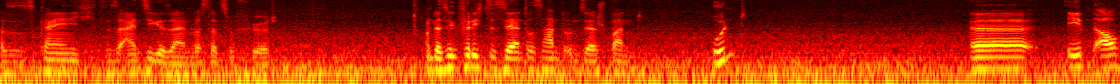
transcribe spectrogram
Also es kann ja nicht das Einzige sein, was dazu führt. Und deswegen finde ich das sehr interessant und sehr spannend. Und äh, eben auch,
